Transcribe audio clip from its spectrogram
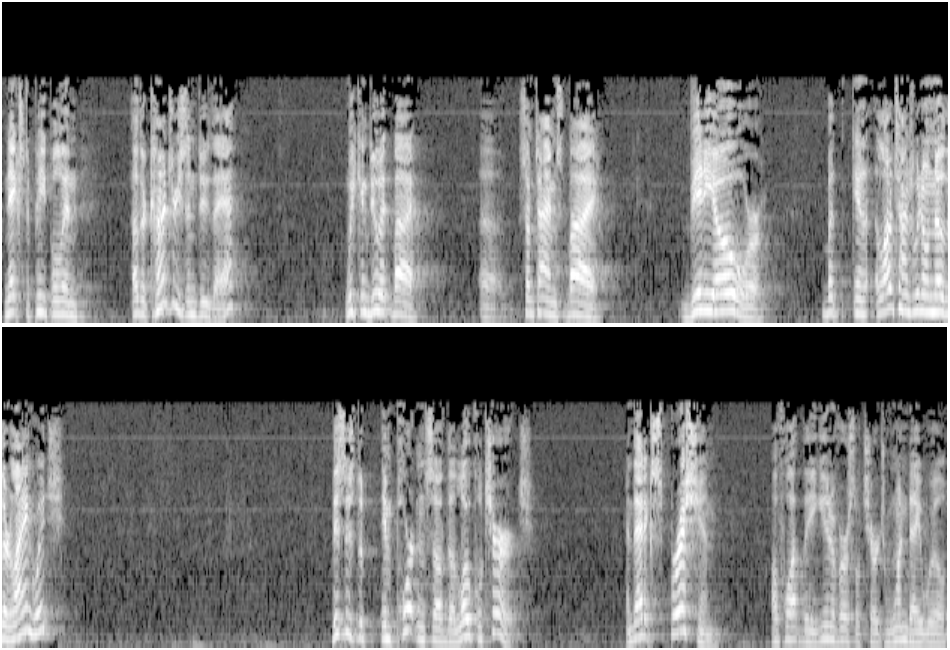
next to people in other countries and do that. We can do it by, uh, sometimes by video or, but in, a lot of times we don't know their language. This is the importance of the local church. And that expression of what the universal church one day will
